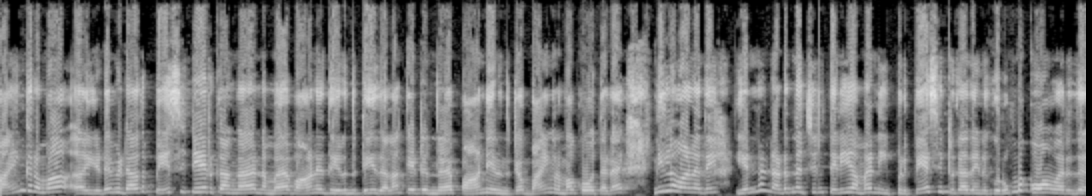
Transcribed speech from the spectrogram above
பயங்கரமா இடைவிடாத பேசிட்டே இருக்காங்க. நம்ம வானதி இருந்துட்டு இதெல்லாம் கேட்டிருந்த பாண்டி இருந்துட்டு பயங்கரமா கோவத்தோட நீலவானதி என்ன நடந்துச்சுன்னு தெரியாம நீ இப்படி பேசிட்டு இருக்காத எனக்கு ரொம்ப கோவம் வருது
